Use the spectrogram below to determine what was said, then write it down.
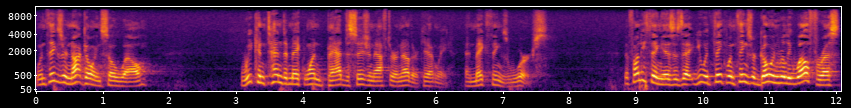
When things are not going so well, we can tend to make one bad decision after another, can't we? And make things worse. The funny thing is, is that you would think when things are going really well for us,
